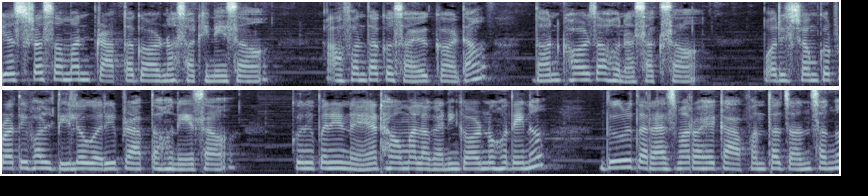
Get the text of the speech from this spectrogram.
यश र सम्मान प्राप्त गर्न सकिनेछ। आफन्तको सहयोग गर्दा धन खर्च हुन सक्छ। परिश्रमको प्रतिफल ढिलो गरी प्राप्त हुनेछ। कुनै पनि नयाँ ठाउँमा लगानी गर्नु हुँदैन। दूरदराजमा रहेका आफन्तजनसँग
